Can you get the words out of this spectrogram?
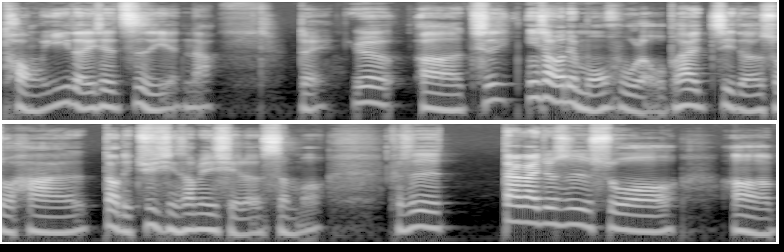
统一的一些字眼呐。对，因为呃，其实印象有点模糊了，我不太记得说他到底剧情上面写了什么。可是大概就是说，呃，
